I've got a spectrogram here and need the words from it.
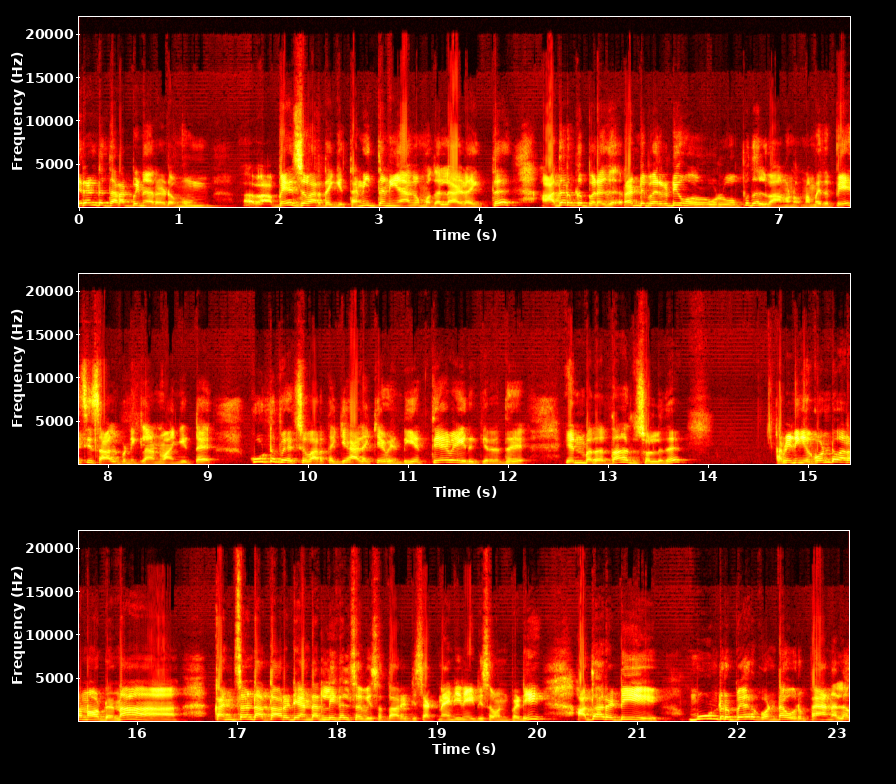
இரண்டு தரப்பினரிடமும் பேச்சுவார்த்தைக்கு தனித்தனியாக முதல்ல அழைத்து அதற்கு பிறகு ரெண்டு பேர்கிட்டையும் ஒரு ஒரு ஒப்புதல் வாங்கணும். நம்ம இதை பேசி சால்வ் பண்ணிக்கலாம்னு வாங்கிட்டு கூட்டு பேச்சுவார்த்தைக்கு அழைக்க வேண்டிய தேவை இருக்கிறது என்பதை தான் அது சொல்லுது. அப்படி நீங்கள் கொண்டு வரணும் அப்படின்னா concerned authority under legal service authorities act nineteen eighty seven படி அத்தாரிட்டி மூன்று பேர் கொண்ட ஒரு பேனலை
